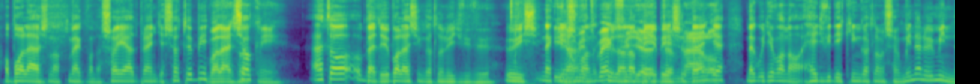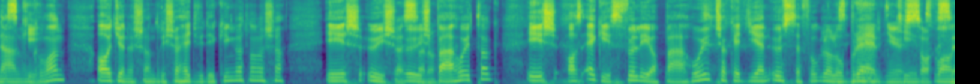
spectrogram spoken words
a Balázsnak megvan a saját brandje, stb. Balázsnak csak... mi? Hát a Bedő Balázs ingatlan ügyvivő. Ő is, neki is van külön a BB és a brandje, meg ugye van a hegyvidék ingatlanosa, minden, ő mind nálunk van. A Gyönös Andris a hegyvidék ingatlanosa, és ő is, ő is páholytag, és az egész fölé a páholy csak egy ilyen összefoglaló Ez brandként van.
